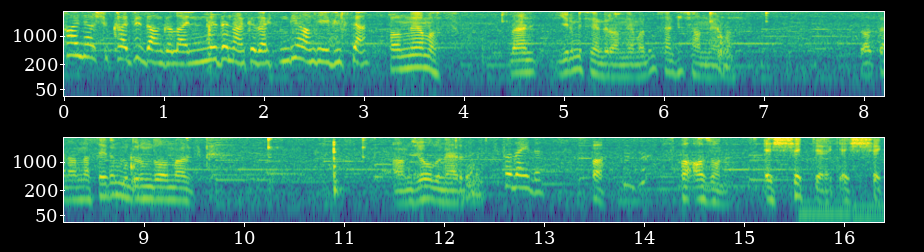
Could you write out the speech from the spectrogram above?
Hala şu Kadri dangalayla neden arkadaşsın bir anlayabilsem. Anlayamazsın. Ben 20 senedir anlayamadım, sen hiç anlayamazsın. Zaten anlasaydım bu durumda olmazdık. Amcaoğlu nerede? Spadaydı. Spa. Spa az ona. Eşek gerek, eşek.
